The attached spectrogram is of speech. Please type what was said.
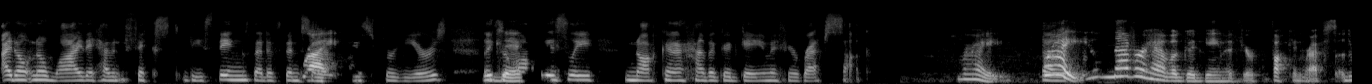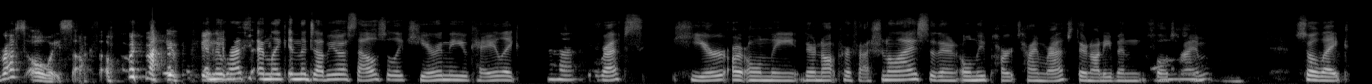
i don't know why they haven't fixed these things that have been so Right. for years like you're obviously not gonna have a good game if your refs suck Right. Right. You'll never have a good game if your fucking refs. The refs always suck though, in my opinion. and the refs and like in the wsl so like here in the uk like Uh-huh. refs here are only they're not professionalized so they're only part-time refs they're not even full-time Oh. so like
